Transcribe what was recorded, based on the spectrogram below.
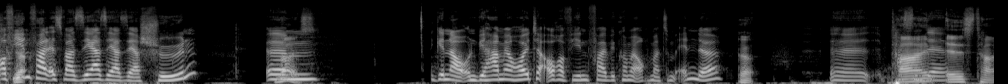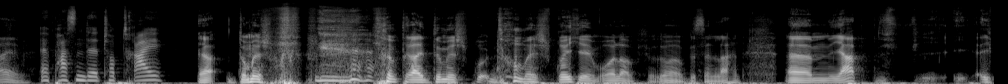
auf Ja. jeden Fall, es war sehr, sehr, sehr schön. Ähm, Nice. Genau, und wir haben ja heute auch auf jeden Fall, wir kommen ja auch mal zum Ende. Ja. Äh, Time passende, is time. äh, passende Top 3. Ja, dumme Sprüche. ich habe drei dumme, Sprü dumme Sprüche im Urlaub. Ich muss immer ein bisschen lachen. Ähm, ja, ich,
